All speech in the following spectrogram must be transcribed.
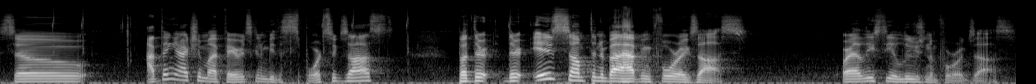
So I think actually my favorite is going to be the sports exhaust. But there there is something about having four exhausts. Or at least the illusion of four exhausts.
